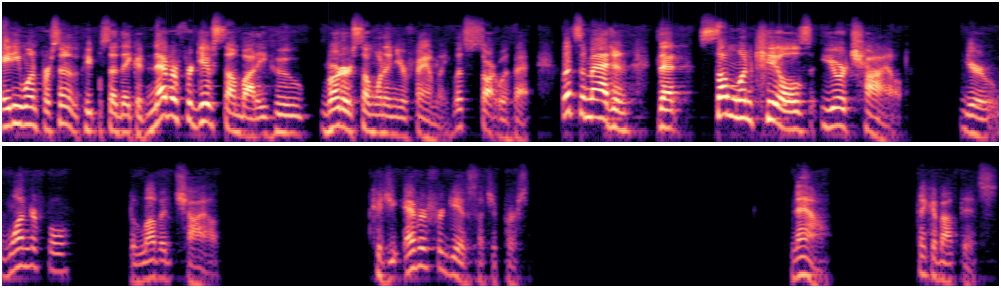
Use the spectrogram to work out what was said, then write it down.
81% of the people said they could never forgive somebody who murdered someone in your family. Let's start with that. Let's imagine that someone kills your child, your wonderful, beloved child. Could you ever forgive such a person? Now, think about this.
